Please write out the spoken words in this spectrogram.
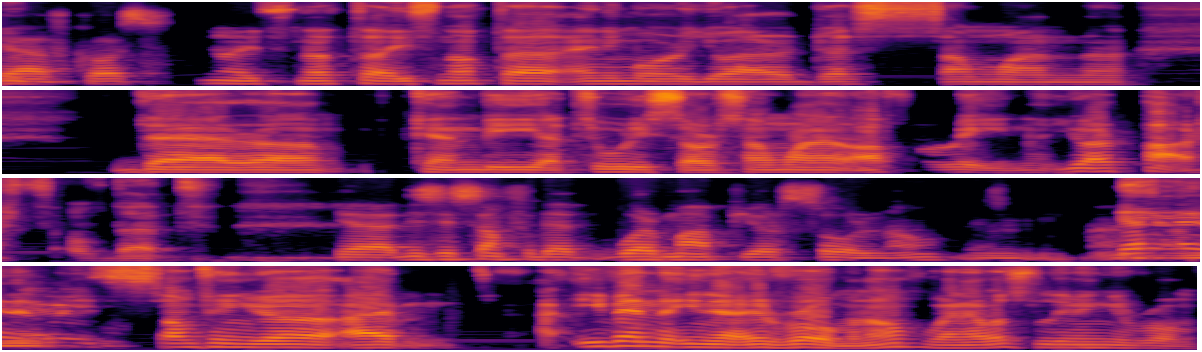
Yeah of course. No it's not uh, it's not uh, anymore. You are just someone uh, there uh, can be a tourist or someone off rain. You are part of that. Yeah this is something that warm up your soul no? And, yeah I mean, it's something uh, i even in, uh, in rome no? When i was living in rome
